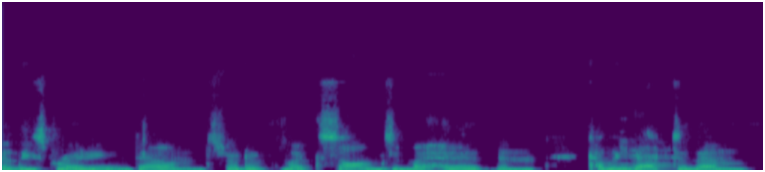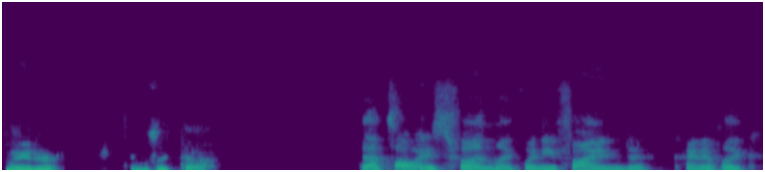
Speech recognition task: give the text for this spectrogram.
at least writing down sort of like songs in my head and coming yeah. back to them later, things like that. That's always fun. Like when you find kind of like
